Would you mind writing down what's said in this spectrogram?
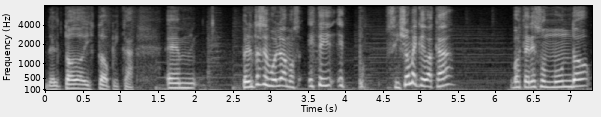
del todo distópica. Em, pero entonces volvamos. Este, si yo me quedo acá, vos tenés un mundo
